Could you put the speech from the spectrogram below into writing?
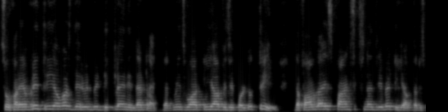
So for every three hours, there will be decline in the track. That means what T half is equal to 3. The formula is 0.693 by T half. That is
